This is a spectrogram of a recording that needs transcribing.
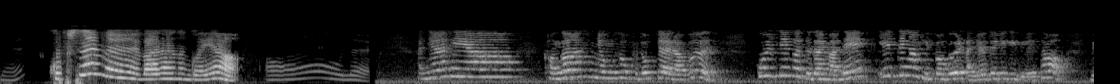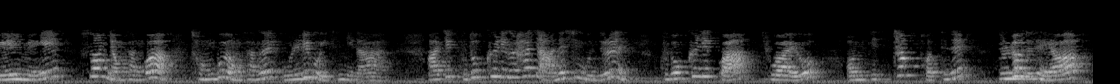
네. 곱셈을 말하는 거예요. 어, 네. 안녕하세요. 건강한 신연구소 구독자 여러분. 꼴찌가 두달 만에 1등한 비법을 알려드리기 위해서 매일매일 수업 영상과 정보 영상을 올리고 있습니다. 아직 구독 클릭을 하지 않으신 분들은 구독 클릭과 좋아요, 엄지척 버튼을 눌러주세요.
